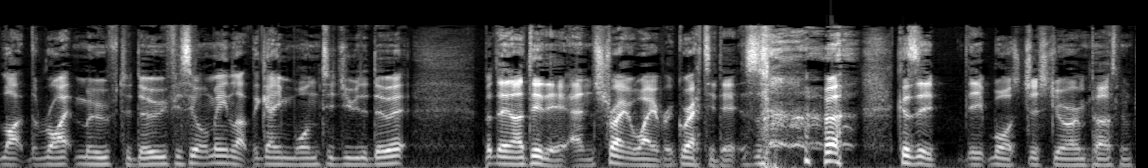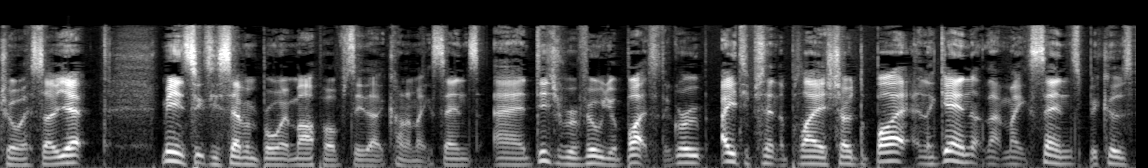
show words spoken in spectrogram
like the right move to do. If you see what I mean, like the game wanted you to do it. But then I did it and straight away regretted it because it it was just your own personal choice. So yeah, me and 67 brought him up. Obviously that kind of makes sense. And did you reveal your bite to the group? 80% of the players showed the bite, and again that makes sense because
